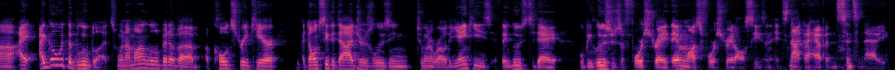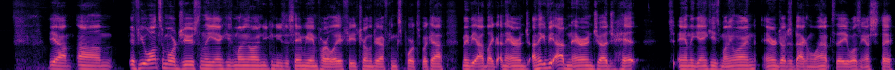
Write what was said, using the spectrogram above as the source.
Uh, I, I go with the Blue Bloods when I'm on a little bit of a, a cold streak here. I don't see the Dodgers losing two in a row. The Yankees, if they lose today, will be losers of four straight. They haven't lost four straight all season. It's not going to happen in Cincinnati. Yeah. Um, if you want some more juice in the Yankees money line, you can use the same game parlay feature on the DraftKings Sportsbook app. Maybe add like an Aaron. I think if you add an Aaron Judge hit and the Yankees money line, Aaron Judge is back in the lineup today. He wasn't yesterday.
